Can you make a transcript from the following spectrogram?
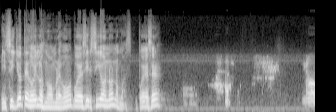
Y si yo te doy los nombres, vos me puedes decir sí o no nomás. ¿Puede ser? No,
